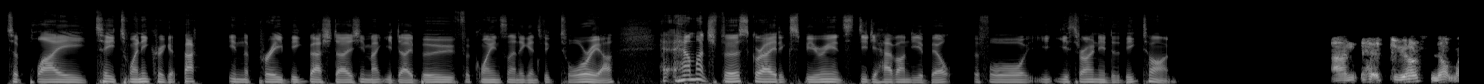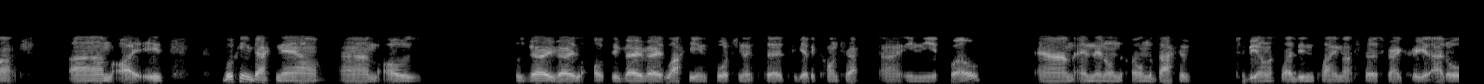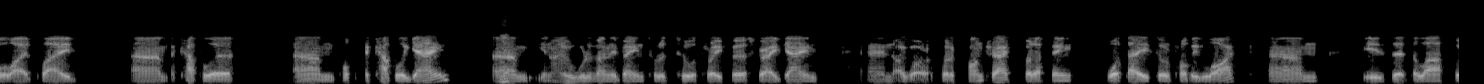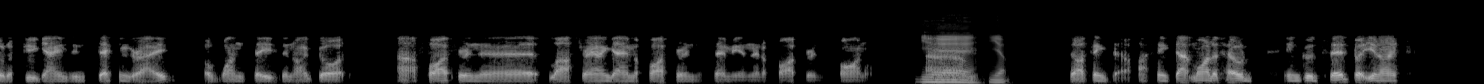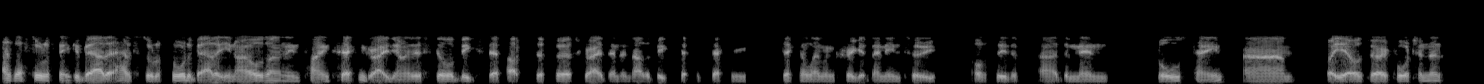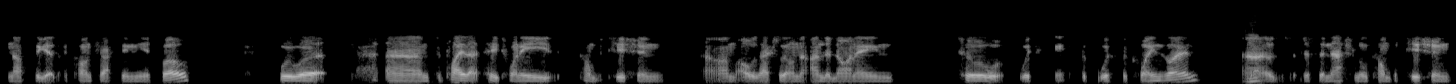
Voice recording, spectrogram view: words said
to play T Twenty cricket? Back in the pre Big Bash days, you make your debut for Queensland against Victoria. H- how much first grade experience did you have under your belt before you- you're thrown into the big time? Um, to be honest, not much. Um, I it's looking back now. Um, I was was very very obviously very very lucky and fortunate to, to get a contract uh, in year twelve. Um, and then on on the back of to be honest, I didn't play much first grade cricket at all. I had played um, a couple of um, a couple of games. Um, yep. You know, it would have only been sort of two or three first grade games, and I got got a contract. But I think what they sort of probably liked um, is that the last sort of few games in second grade of one season, I got uh, a fifer in the last round game, a fifer in the semi, and then a fifer in the final. Yeah. Um, yep. So I think that, I think that might have held in good stead. But you know, as I sort of think about it, have sort of thought about it, you know, I was only playing second grade. You know, there's still a big step up to first grade, then another big step to second second eleven cricket, then into obviously the uh, the men's Bulls team. Um, but yeah, I was very fortunate enough to get the contract in year twelve. We were um, to play that T20 competition. Um, I was actually on the under 19 tour with with the Queensland. Uh, it was just a national competition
